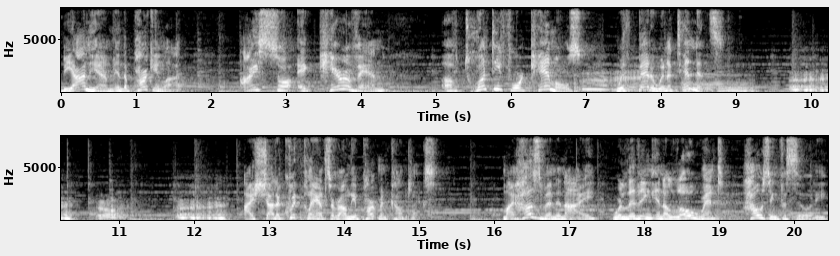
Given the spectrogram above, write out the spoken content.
Beyond him, in the parking lot, I saw a caravan of 24 camels with Bedouin attendants. I shot a quick glance around the apartment complex. My husband and I were living in a low rent housing facility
